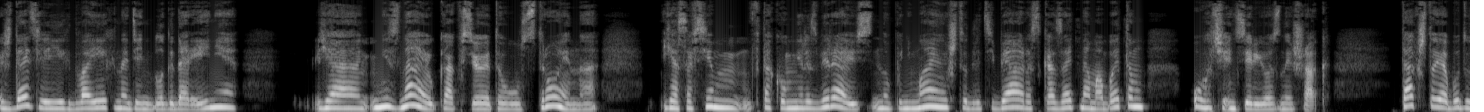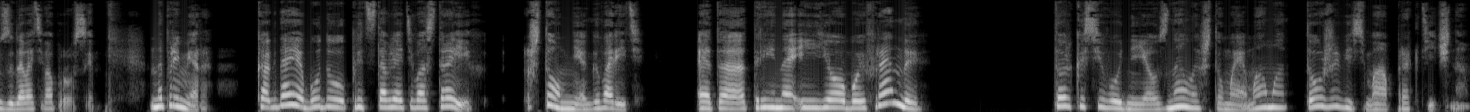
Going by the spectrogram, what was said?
Ждать ли их двоих на День Благодарения? Я не знаю, как все это устроено. Я совсем в таком не разбираюсь, но понимаю, что для тебя рассказать нам об этом — очень серьезный шаг. Так что я буду задавать вопросы. Например, когда я буду представлять вас троих, что мне говорить? Это Трина и ее бойфренды? Только сегодня я узнала, что моя мама тоже весьма практична.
